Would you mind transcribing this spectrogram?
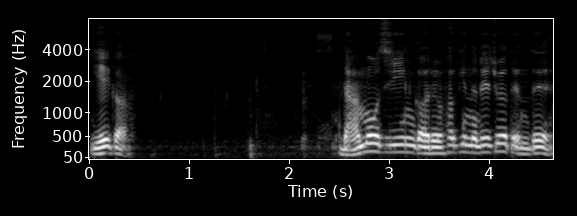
얘가 나머지인가를 확인을 해줘야 되는데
